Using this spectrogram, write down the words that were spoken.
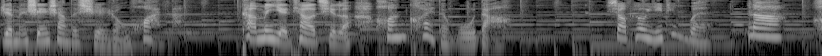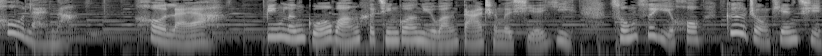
人们身上的雪融化了，他们也跳起了欢快的舞蹈。小朋友一定问：那后来呢？后来啊。冰冷国王和金光女王达成了协议，从此以后各种天气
